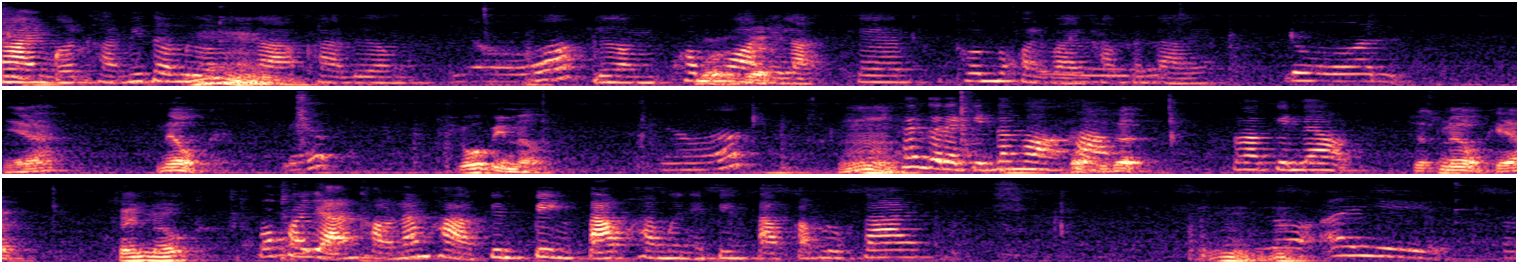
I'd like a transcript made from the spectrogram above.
ง่ายเหมือนค่ะมีแต่เรื่องอืมนี่ล่ะค่ะเรื่องหนูเรื่องความร้อนนี่ล่ะแค่ทนบ่ค่อยไหวค่ะกันได้โดน Yeah. Milk. หนู Strawberry milk. หนู Mm. เพิ่นก็ได้กินแตั้งงอค่ะ What is it? เพราะว่ากินแล้ว Just milk, yeah? Say milk. บ่ค่อยอยากให้เขาน้ำค่ะกินปิ้งตับค่ะมื้อนี้ปิ้งตับกับลูกชาย Mm. หนูอันนี้ป๊า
